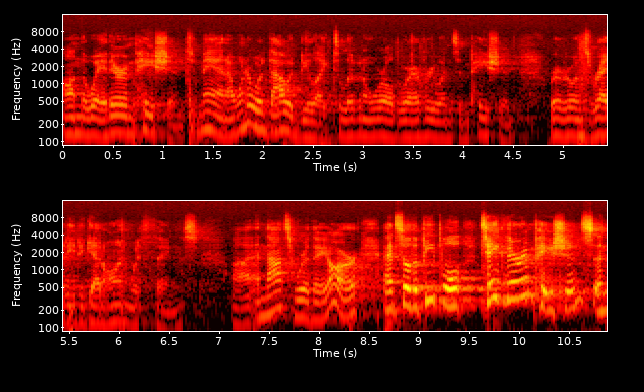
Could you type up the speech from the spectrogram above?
on the way. They're impatient. Man, I wonder what that would be like to live in a world where everyone's impatient, where everyone's ready to get on with things. Uh, and that's where they are. And so the people take their impatience, and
